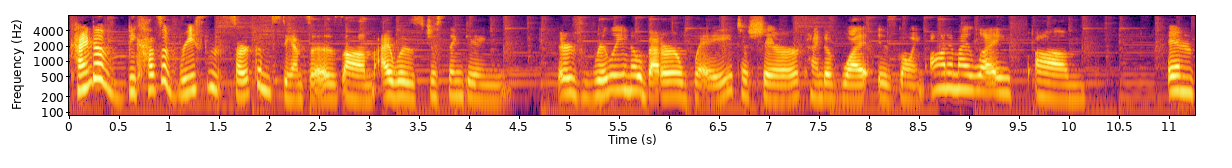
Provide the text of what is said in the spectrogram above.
kind of because of recent circumstances, um, I was just thinking there's really no better way to share kind of what is going on in my life. Um, and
